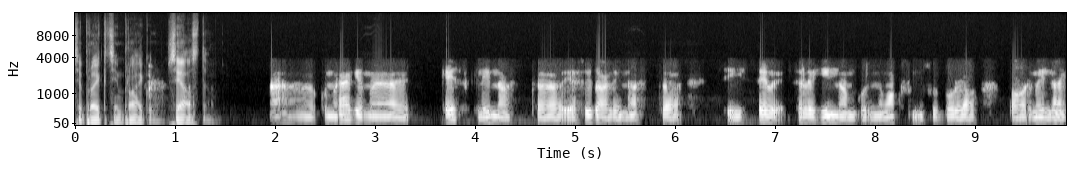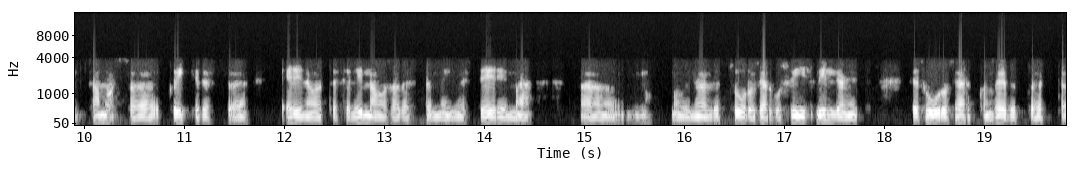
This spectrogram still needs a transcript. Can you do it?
see projekt siin praegu, see aasta? kui me räägime kesklinnast äh, ja südalinnast, äh, siis see, selle hinnanguline maksumus võib olla paar miljonit. samas äh, kõikidesse erinevatesse linnaosadesse me investeerime noh, ma võin öelda, et suurusjärgus viis miljonit. see suurusjärk on seetõttu, et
